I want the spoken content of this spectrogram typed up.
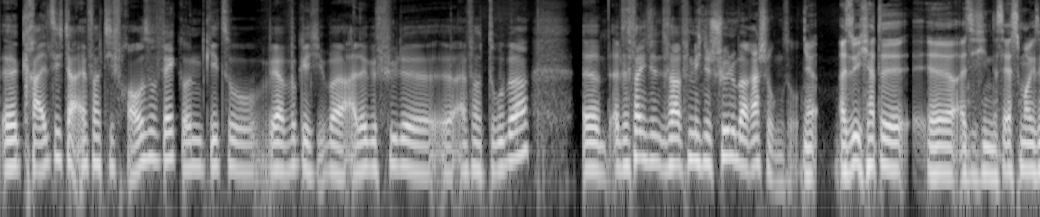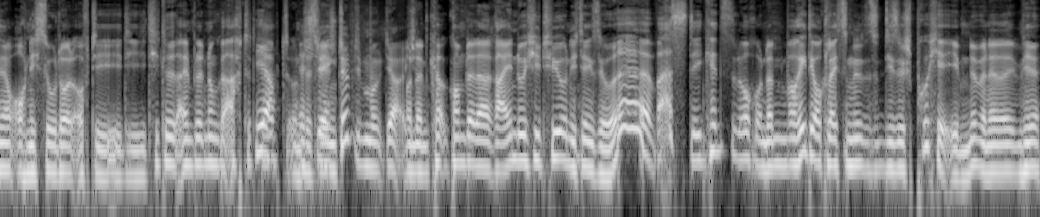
äh, krallt sich da einfach die Frau so weg und geht so, ja wirklich über alle Gefühle äh, einfach drüber. Äh, das fand ich, das war für mich eine schöne Überraschung so. Ja, also ich hatte, äh, als ich ihn das erste Mal gesehen habe, auch nicht so doll auf die, die Titeleinblendung geachtet gehabt. Und deswegen, stimmt, ja, und dann kommt er da rein durch die Tür und ich denke so, äh, was, den kennst du doch. Und dann redet er auch gleich so, eine, so diese Sprüche eben, ne? wenn er eben hier,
